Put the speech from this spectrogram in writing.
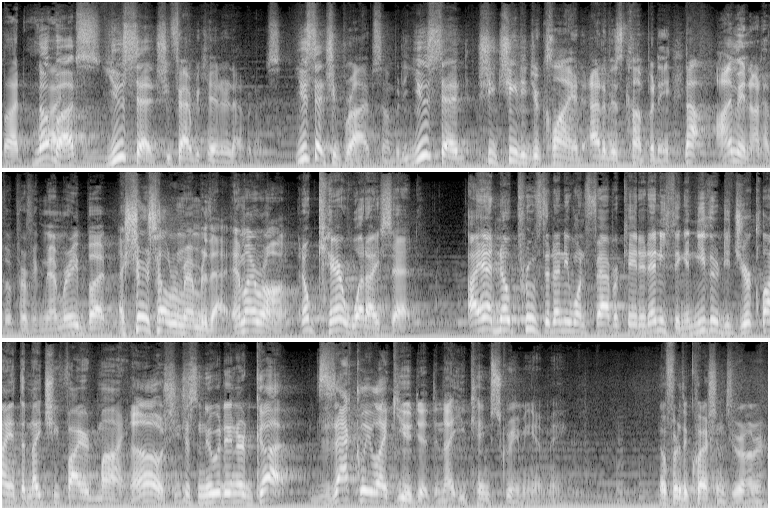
but. No I- buts. You said she fabricated evidence. You said she bribed somebody. You said she cheated your client out of his company. Now, I may not have a perfect memory, but I sure as hell remember that. Am I wrong? I don't care what I said. I had no proof that anyone fabricated anything, and neither did your client the night she fired mine. No, she just knew it in her gut. Exactly like you did the night you came screaming at me. No further questions, Your Honor.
